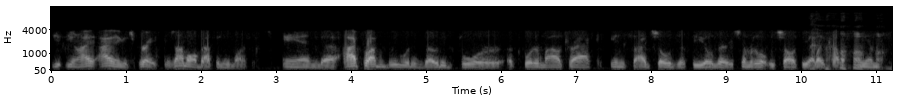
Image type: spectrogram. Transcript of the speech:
you, you know, I, I think it's great because I'm all about the new markets. And uh, I probably would have voted for a quarter mile track inside Soldier Field, very similar to what we saw at the LA Coliseum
